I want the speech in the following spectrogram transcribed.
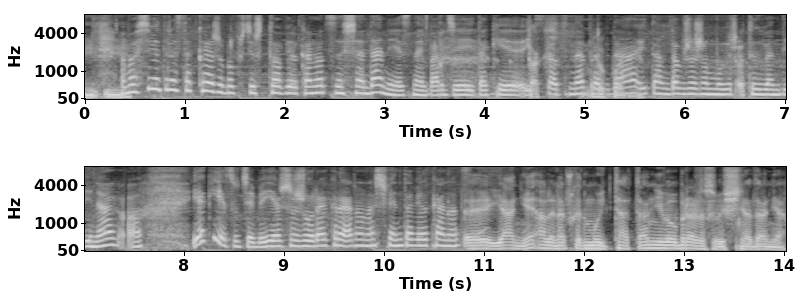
i, i A właściwie teraz tak kojarzę, bo przecież to wielkanocne śniadanie jest najbardziej takie Tak, istotne, prawda? dokładnie. I tam dobrze, że mówisz o tych wędlinach. O... Jaki jest u ciebie? Jesz żurek rano na święta wielkanocne? E, Ja nie, ale na przykład mój tata nie wyobraża sobie śniadania.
